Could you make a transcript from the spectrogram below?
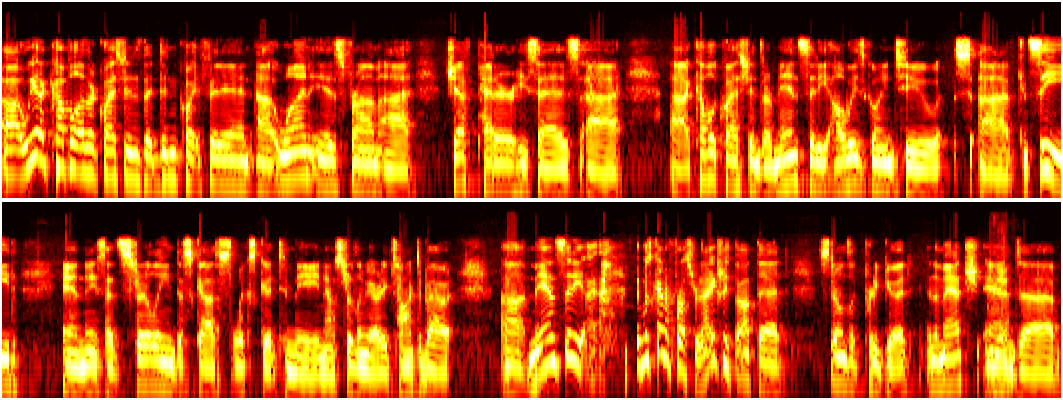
Uh, we had a couple other questions that didn't quite fit in. Uh, one is from uh, Jeff Petter. He says. Uh, a couple of questions. Are Man City always going to concede? And then he said, Sterling discuss looks good to me. Now, Sterling, we already talked about. Uh, Man City, I, it was kind of frustrating. I actually thought that Stones looked pretty good in the match. And, Yeah. uh,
